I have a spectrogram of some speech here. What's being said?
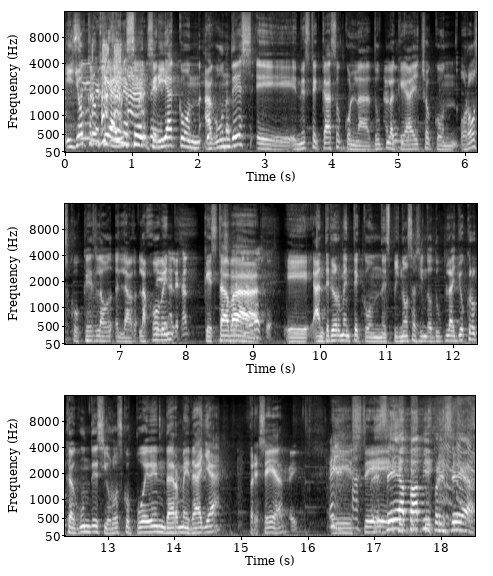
Y yo Sí, creo que ahí se- sería con Agúndez, eh, en este caso con la dupla que ha hecho con Orozco, que es la, la- la joven que estaba eh, anteriormente con Espinosa haciendo dupla. Yo creo que Agúndez y Orozco pueden dar medalla, presea. Ok. Este, Presea, papi, presea.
